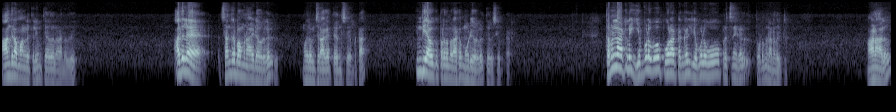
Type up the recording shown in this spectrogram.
ஆந்திரா மாநிலத்திலையும் தேர்தல் நடந்தது. அதில் சந்திரபாபு நாயுடு அவர்கள் முதலமைச்சராக தேர்வு செய்யப்பட்டார். இந்தியாவுக்கு பிரதமராக மோடி அவர்கள் தேர்வு செய்யப்பட்டார். தமிழ்நாட்டில் எவ்வளவோ போராட்டங்கள் எவ்வளவோ பிரச்சனைகள் தொடர்ந்து நடந்துகிட்டு இருக்கு. ஆனாலும்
